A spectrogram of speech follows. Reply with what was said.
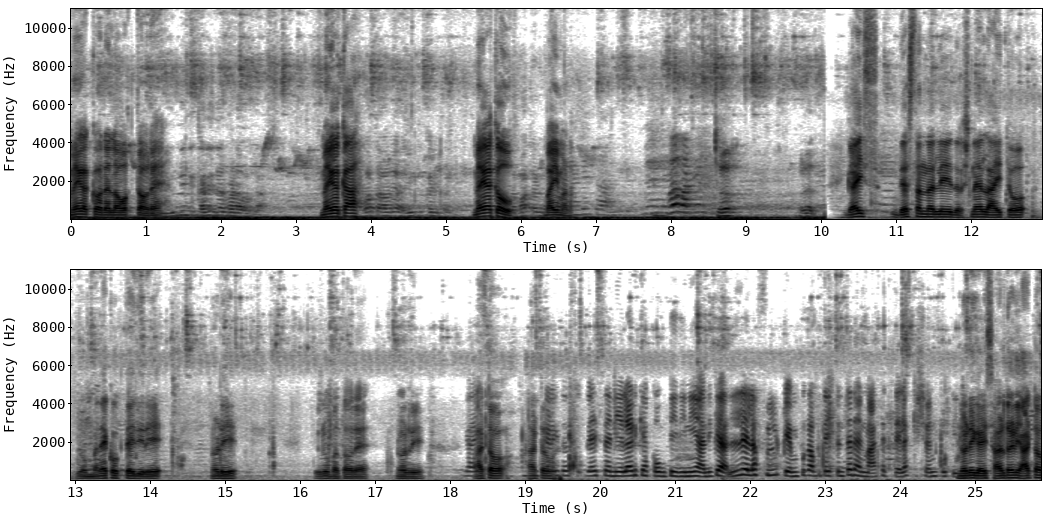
ಮೇಘಕ್ಕ ಅವರೆಲ್ಲ ಹೋಗ್ತಾವ್ರೆ. ಮೇಘಕ್ಕ? ಮೇಘಕ್ಕವು ಬಾಯಿ ಮಾಡ. ಗೈಸ್ ದೇವಸ್ಥಾನದಲ್ಲಿ ದರ್ಶನ ಎಲ್ಲ ಆಯಿತು. ಇವಾಗ ಮನೆಗೆ ಹೋಗ್ತಾ ಇದ್ದೀರಿ. ನೋಡಿ ಇವರು ಬರ್ತವ್ರೆ ನೋಡ್ರಿ ಆಟೋ ಆಟೋ. ಗೈಸ್ ನಾನು ಎಲ್ಲಡಿಕೆ ಹಾಕೊಬಿಟ್ಟಿದ್ದೀನಿ ಅದಕ್ಕೆ ಅಲ್ಲೆಲ್ಲ ಫುಲ್ ಕೆಂಪು ಕಾಬಿಟ್ಟೈತೆ ಅಂತ ನಾನು ಮಾತಾಡ್ತಾ ಇಲ್ಲ ಕಿಶನ್ ಕೊಟ್ಟಿ ನೋಡಿ guys already auto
